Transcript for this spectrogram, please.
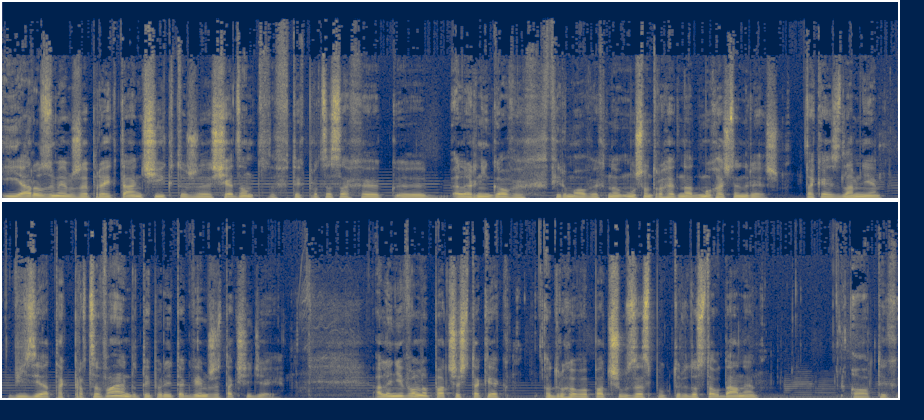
I ja rozumiem, że projektanci, którzy siedzą w tych procesach e, e-learningowych, firmowych, no, muszą trochę nadmuchać ten ryż. Taka jest dla mnie wizja, tak pracowałem do tej pory i tak wiem, że tak się dzieje. Ale nie wolno patrzeć tak, jak odruchowo patrzył zespół, który dostał dane o tych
